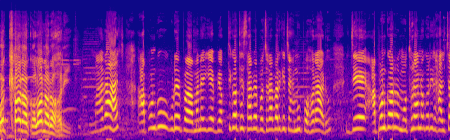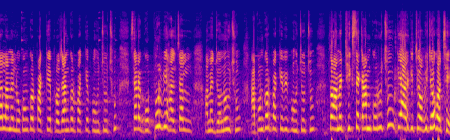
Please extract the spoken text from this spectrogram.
ମୁଖ୍ୟ ନ କଲ ନର ହରି महाराज ଆପଣଙ୍କୁ ଗୋଟେ ମାନେ ଇଏ ବ୍ୟକ୍ତିଗତ ହିସାବରେ ପଚରାବାର୍କେ ଚାହିଁମୁ ପହରା ଆଡ଼ୁ ଯେ ଆପଣଙ୍କର ମଥୁରାନଗରୀର ହାଲଚାଲ ଆମେ ଲୋକଙ୍କର ପାଖେ ପ୍ରଜାଙ୍କର ପାଖେ ପହଞ୍ଚୁଛୁ ସେଟା ଗୋପୁର ବି ହାଲଚାଲ ଆମେ ଜନଉଛୁ ଆପଣଙ୍କର ପାଖେ ବି ପହଞ୍ଚୁଛୁ ତ ଆମେ ଠିକ୍ ସେ କାମ କରୁଛୁ କି ଆର୍ କିଛି ଅଭିଯୋଗ ଅଛେ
